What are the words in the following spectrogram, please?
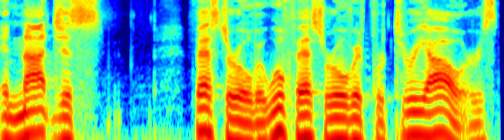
and not just fester over it. We'll fester over it for three hours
